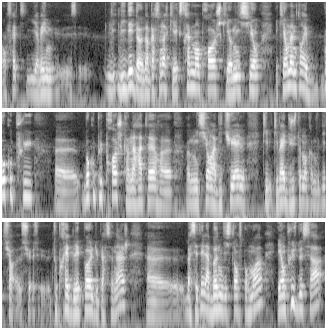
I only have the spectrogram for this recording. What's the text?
en fait, il y avait une l'idée d'un personnage qui est extrêmement proche, qui est omniscient et qui en même temps est beaucoup plus, euh, beaucoup plus proche qu'un narrateur euh, omniscient habituel qui, va être justement, comme vous dites, tout près de l'épaule du personnage, euh, bah, c'était la bonne distance pour moi. Et en plus de ça,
